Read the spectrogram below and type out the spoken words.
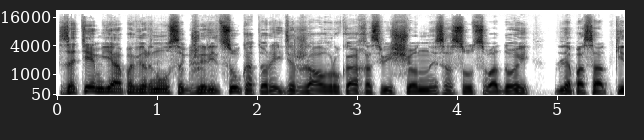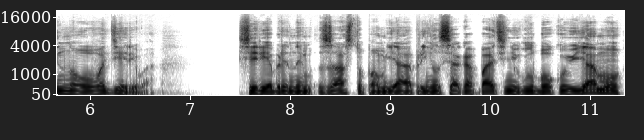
Затем я повернулся к жрецу, который держал в руках освещенный сосуд с водой для посадки нового дерева. Серебряным заступом я принялся копать неглубокую яму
